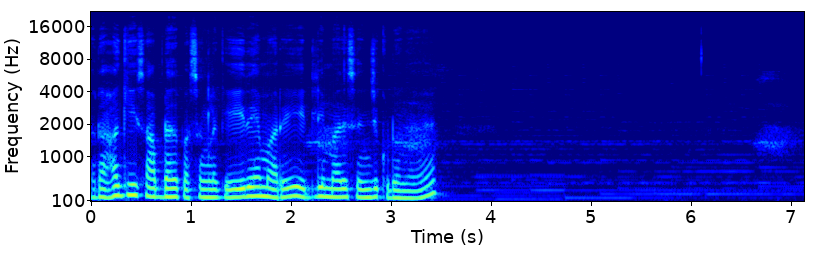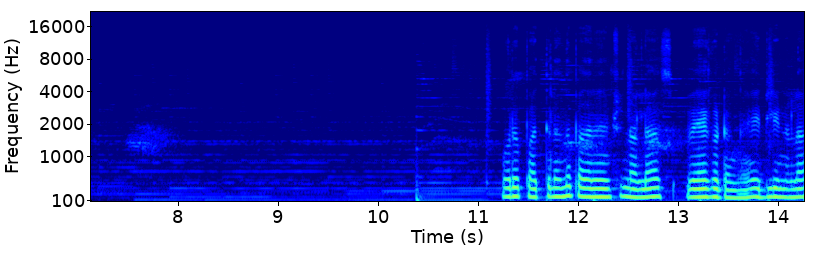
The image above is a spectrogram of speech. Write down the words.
ராகி சாப்பிடாத பசங்களுக்கு இதே மாதிரி இட்லி மாதிரி செஞ்சு கொடுங்க. ஒரு பத்துலேருந்து பதினஞ்சு நிமிஷம் நல்லா வேகட்டுங்க. இட்லி நல்லா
